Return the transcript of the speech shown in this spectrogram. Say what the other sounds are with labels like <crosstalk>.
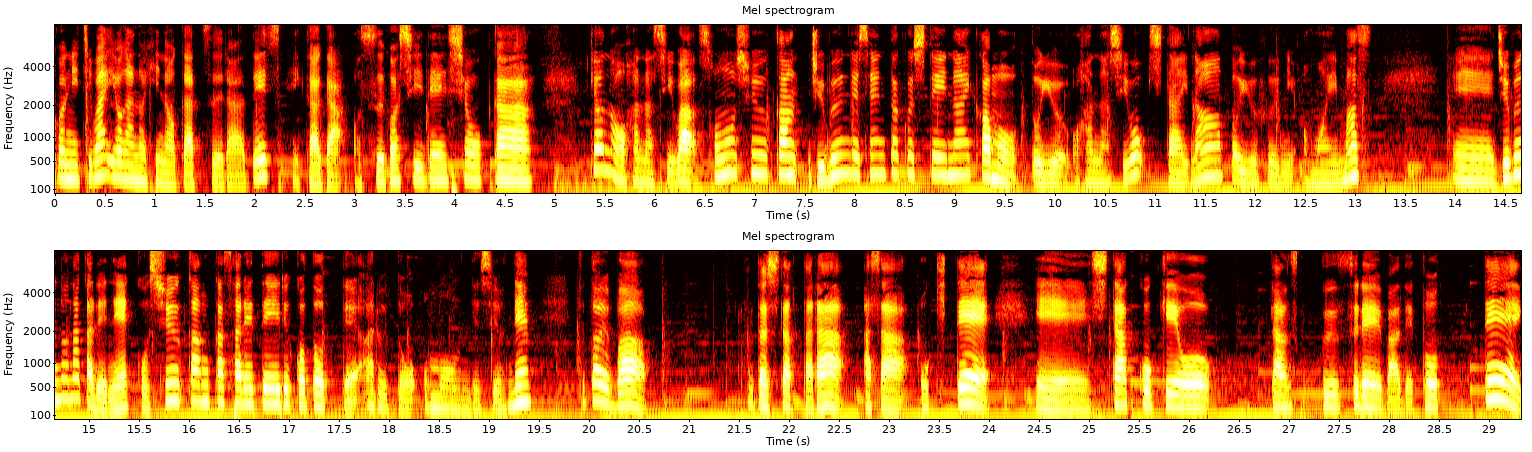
こんにちは。ヨガの日の勝浦です。いかがお過ごしでしょうか？今日のお話はその習慣自分で選択していないかもというお話をしたいなというふうに思います、えー、自分の中でねこう習慣化されていることってあると思うんですよね。例えば私だったら朝起きて、えー、下苔をタンクスレーバーで取って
